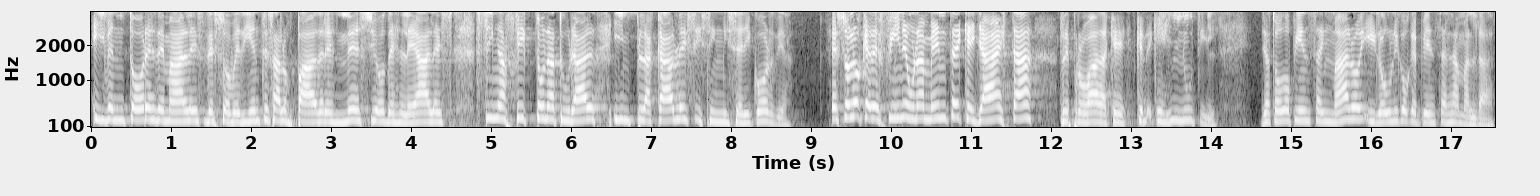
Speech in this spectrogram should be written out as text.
inventores de males, desobedientes a los padres, necios, desleales, sin afecto natural, implacables y sin misericordia. Eso es lo que define una mente que ya está reprobada, que, que es inútil. Ya todo piensa en malo y lo único que piensa es la maldad.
